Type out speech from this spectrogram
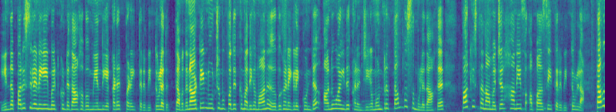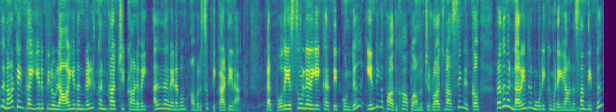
இந்த பரிசீலனையை மேற்கொண்டதாகவும் இந்திய கடற்படை தெரிவித்துள்ளது. தமது நாட்டில் நூற்று முப்பதுக்கும் அதிகமான ஏவுகணைகளை கொண்ட அணு ஆயுத களஞ்சியம் ஒன்று தம்வசம் உள்ளதாக பாகிஸ்தான் அமைச்சர் ஹனீஃப் அப்பாசி தெரிவித்துள்ளார். தமது நாட்டின் கையிருப்பில் உள்ள ஆயுதங்கள் கண்காட்சிக்கானவை அல்லவெனவும் அவர் சுட்டிக்காட்டினார். தற்போதைய சூழ்நிலையை கருத்தில் கொண்டு இந்திய பாதுகாப்பு அமைச்சர் ராஜ்நாத் சிங்குக்கும் பிரதமர் நரேந்திர மோடிக்கும் இடையிலான சந்திப்பு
